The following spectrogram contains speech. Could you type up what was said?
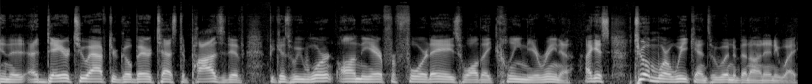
in a, a, day or two after Gobert tested positive because we weren't on the air for four days while they cleaned the arena. I guess two of them were weekends we wouldn't have been on anyway.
